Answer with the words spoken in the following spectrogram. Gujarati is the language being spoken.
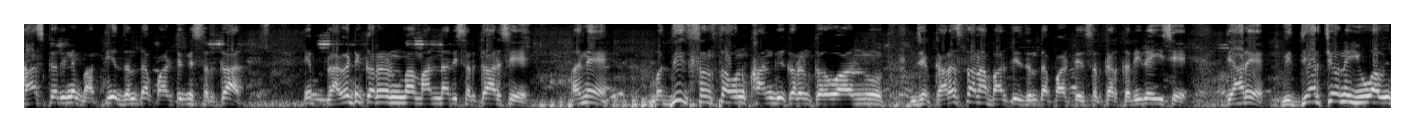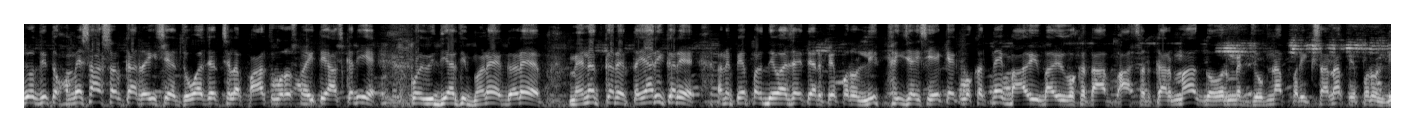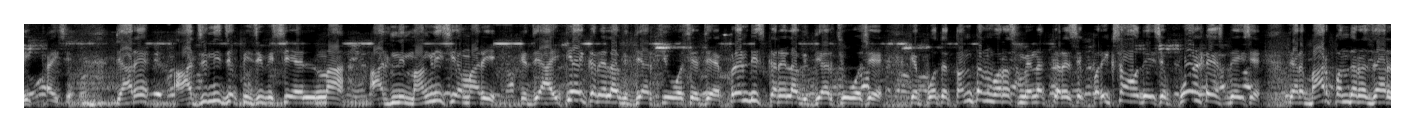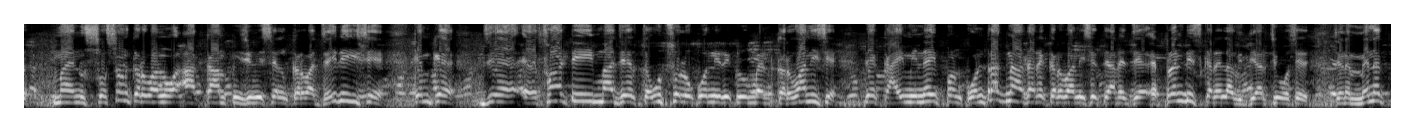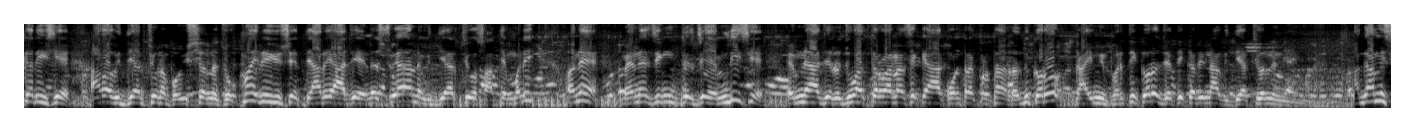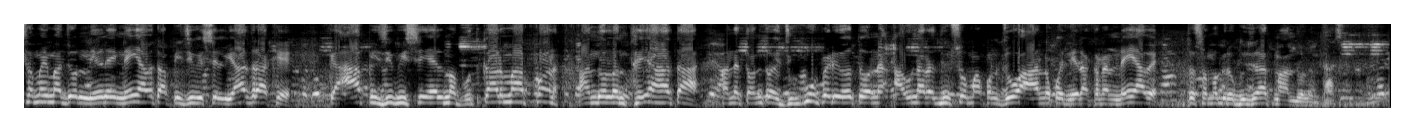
ખાસ કરીને ભારતીય જનતા પાર્ટીની સરકાર એ પ્રાઇવેટીકરણમાં માનનારી સરકાર છે. અને બધી જ સંસ્થાઓનું ખાનગીકરણ કરવાનું જે કારસ્તાન ભારતીય જનતા પાર્ટી સરકાર કરી રહી છે, ત્યારે વિદ્યાર્થીઓ અને યુવા વિરોધી તો હંમેશા સરકાર રહી છે. જોવા જઈએ છેલ્લા પાંચ વર્ષનો ઇતિહાસ કરીએ, કોઈ વિદ્યાર્થી ભણે, ગણે, મહેનત કરે, તૈયારી કરે અને પેપર દેવા જાય ત્યારે પેપરો લીક થઈ જાય છે. એક એક વખત નહીં, બાવી બાવી વખત આ આ સરકારમાં ગવર્મેન્ટ જોબના પરીક્ષાના પેપરો લીક થાય છે. ત્યારે આજની જે પીજીવીસીએલમાં, આજની માંગણી છે અમારી કે જે આઈટીઆઈ કરેલા વિદ્યાર્થીઓ છે, જે એપ્રેન્ટિસ કરેલા વિદ્યાર્થીઓ છે કે પોતે ત્રણ ત્રણ વર્ષ મહેનત કરે છે, પરીક્ષાઓ દે છે પોલ ટેસ્ટ દે છે, ત્યારે બાર પંદર હજારમાં એનું શોષણ કરવાનું આ કામ પીજીવીસીએલ કરવા જઈ રહી છે. કેમ કે જે એફઆરટીમાં જે ચૌદસો લોકોની રિક્રુટમેન્ટ કરવાની છે, તે કાયમી નહીં, પણ કોન્ટ્રાક્ટના આધારે કરવાની છે, ત્યારે જે એપ્રેન્ટિસ કરેલા વિદ્યાર્થીઓ છે, જેણે મહેનત કરી છે, આવા વિદ્યાર્થીઓના ભવિષ્યને જોખમાઈ રહ્યું છે, ત્યારે આજે એનએસયુઆઈ અને વિદ્યાર્થીઓ સાથે મળી અને મેનેજિંગ જે એમડી છે, એમને આજે રજૂઆત કરવાના છે કે આ કોન્ટ્રાક્ટ પ્રથા રદ કરો. કાયમી ભરતી કરો, જેથી કરીને આ વિદ્યાર્થીઓને ન્યાય મળે. આગામી સમયમાં જો નિર્ણય નહીં આવે તો આ પીજીવીસીએલ યાદ રાખે કે આ પીજીવીસીએલમાં ભૂતકાળમાં પણ આંદોલન થયા હતા અને તંત્રએ ઝૂકવું પડ્યું હતું અને આવનારા દિવસોમાં પણ જો આનું કોઈ નિરાકરણ નહીં આવે તો સમગ્ર ગુજરાતમાં આંદોલન થશે.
